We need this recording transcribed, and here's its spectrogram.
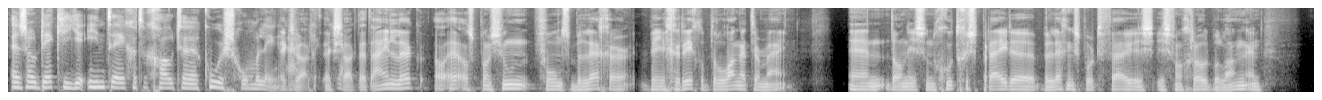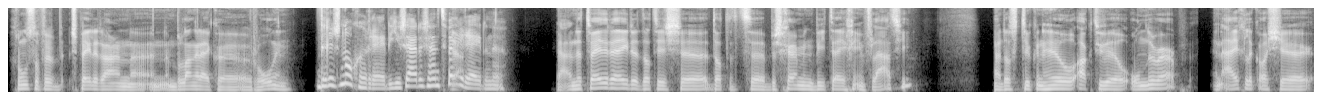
En zo dek je je in tegen de grote koersschommeling. Exact, exact. Ja. Uiteindelijk, als pensioenfondsbelegger ben je gericht op de lange termijn. En dan is een goed gespreide beleggingsportefeuille is, is van groot belang. En grondstoffen spelen daar een, een, een, belangrijke rol in. Er is nog een reden. Je zei er zijn twee redenen. Ja, en de tweede reden dat is uh, dat het uh, bescherming biedt tegen inflatie. Nou, dat is natuurlijk een heel actueel onderwerp. En eigenlijk als je,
